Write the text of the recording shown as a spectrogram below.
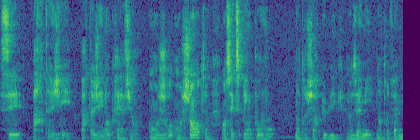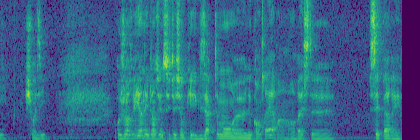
c'est partager, partager nos créations. On joue, on chante, on s'exprime pour vous, notre cher public, nos amis, notre famille choisie. Aujourd'hui, on est dans une situation qui est exactement euh, le contraire. Hein. On reste euh, séparés,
